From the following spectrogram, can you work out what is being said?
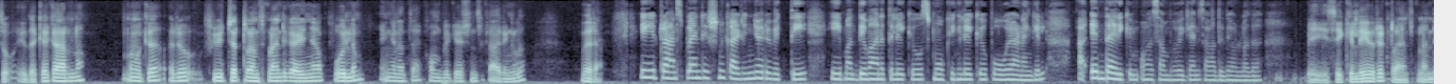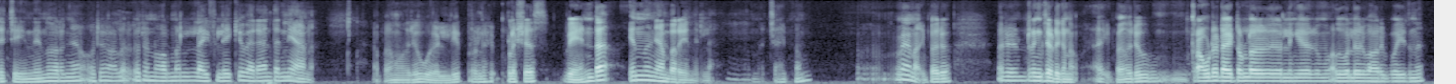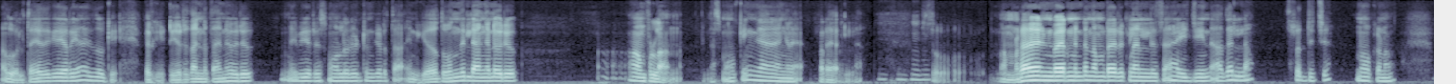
സോ ഇതൊക്കെ കാരണം നമുക്ക് ഒരു ഫ്യൂച്ചർ ട്രാൻസ്പ്ലാന്റ് കഴിഞ്ഞാൽ പോലും ഇങ്ങനത്തെ കോംപ്ലിക്കേഷൻസ് കാര്യങ്ങൾ വരാം. ഈ ട്രാൻസ്പ്ലാന്റേഷൻ കഴിഞ്ഞ ഒരു വ്യക്തി ഈ മദ്യപാനത്തിലേക്കോ സ്മോക്കിങ്ങിലേക്കോ പോവുകയാണെങ്കിൽ എന്തായിരിക്കും സംഭവിക്കാൻ സാധ്യതയുള്ളത്? ബേസിക്കലി ഒരു ട്രാൻസ്പ്ലാന്റ് ചെയ്യുന്നതെന്ന് പറഞ്ഞാൽ ഒരാൾ ഒരു നോർമൽ ലൈഫിലേക്ക് വരാൻ തന്നെയാണ്. അപ്പം ഒരു വേൾഡ്ലി പ്ലഷേഴ്സ് വേണ്ട എന്ന് ഞാൻ പറയുന്നില്ല. എന്നുവെച്ചാൽ ഇപ്പം വേണം. ഇപ്പം ഒരു ഒരു ഡ്രിങ്ക്സ് എടുക്കണം. ഇപ്പം ഒരു ക്രൗഡഡ് ആയിട്ടുള്ള അല്ലെങ്കിൽ അതുപോലെ ഒരു ബാറിൽ പോയിരുന്ന് അതുപോലത്തെ ഇത് കയറിയാൽ ഇത് ഓക്കെ ഇപ്പം വീട്ടിൽ ഒരു തന്നെ തന്നെ ഒരു മേ ബി ഒരു സ്മോൾ ഒരു ഡ്രിങ്ക് എടുത്താൽ എനിക്കത് തോന്നുന്നില്ല അങ്ങനെ ഒരു ഹാംഫുള്ളാണെന്ന് പിന്നെ സ്മോക്കിംഗ് ഞാൻ അങ്ങനെ പറയാറില്ല. സോ നമ്മുടെ എൻവയറമെന്റ് നമ്മുടെ ഒരു ക്ലീൻലിനെസ് ഹൈജീൻ അതെല്ലാം ശ്രദ്ധിച്ച് നോക്കണം.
